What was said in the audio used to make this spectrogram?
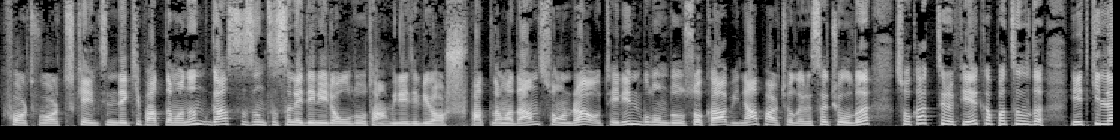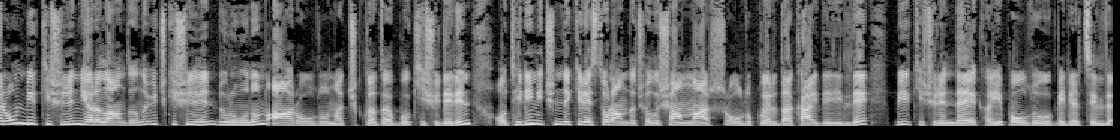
Fort Worth kentindeki patlamanın gaz sızıntısı nedeniyle olduğu tahmin ediliyor. Patlamadan sonra otelin bulunduğu sokağa bina parçaları saçıldı. Sokak trafiğe kapatıldı. Yetkililer 11 kişinin yaralandığını, 3 kişinin durumunun ağır olduğunu açıkladı. Bu kişilerin otelin içindeki restoranda çalışanlar oldukları da kaydedildi. Bir kişinin de kayıp olduğu belirtildi.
